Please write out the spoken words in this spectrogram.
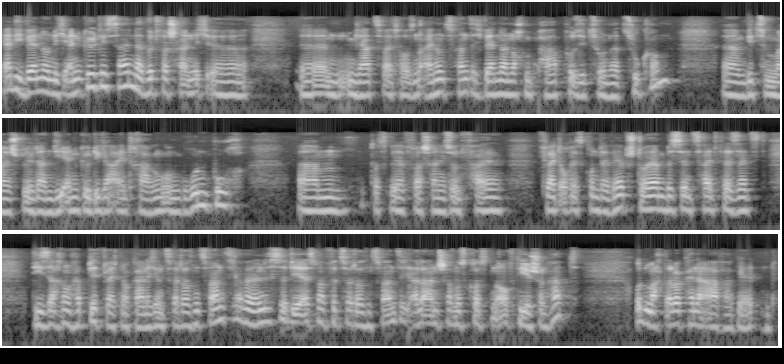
Ja, die werden noch nicht endgültig sein. Da wird wahrscheinlich äh, äh, im Jahr 2021 werden da noch ein paar Positionen dazukommen, äh, wie zum Beispiel dann die endgültige Eintragung im Grundbuch. Ähm, das wäre wahrscheinlich so ein Fall, vielleicht auch erst Grunderwerbsteuer ein bisschen Zeit versetzt. Die Sachen habt ihr vielleicht noch gar nicht in 2020, aber dann listet ihr erstmal für 2020 alle Anschaffungskosten auf, die ihr schon habt und macht aber keine AFA geltend.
